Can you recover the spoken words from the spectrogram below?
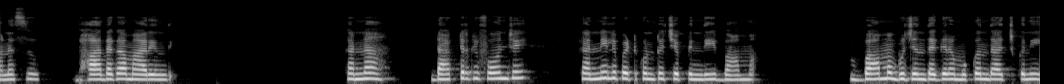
మనసు బాధగా మారింది. కన్నా డాక్టర్కి ఫోన్ చేయి కన్నీళ్ళు పెట్టుకుంటూ చెప్పింది బామ్మ. బామ్మ భుజం దగ్గర ముఖం దాచుకుని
